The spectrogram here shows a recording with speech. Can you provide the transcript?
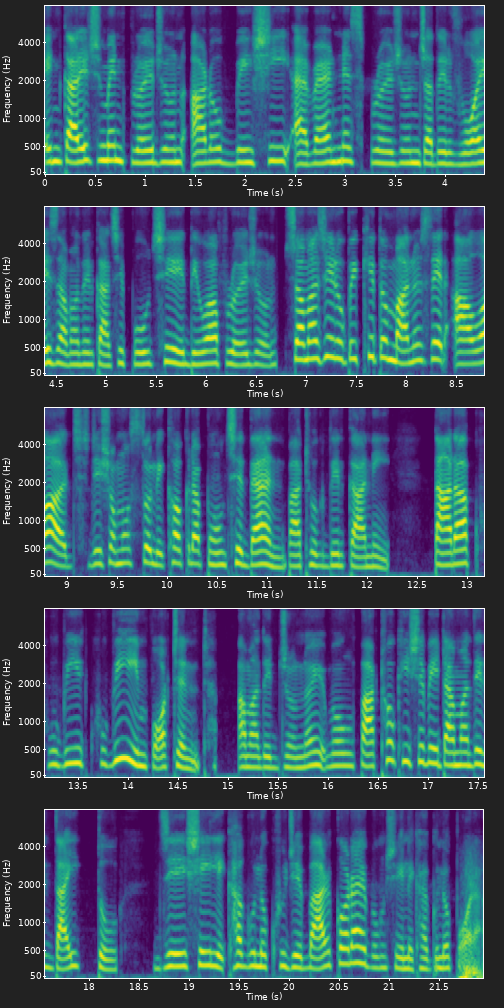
এনকারেজমেন্ট প্রয়োজন আরও বেশি অ্যাওয়ারনেস প্রয়োজন, যাদের ভয়েস আমাদের কাছে পৌঁছে দেওয়া প্রয়োজন। সমাজের উপেক্ষিত মানুষদের আওয়াজ যে সমস্ত লেখকরা পৌঁছে দেন পাঠকদের কানে, তারা খুবই খুবই ইম্পর্ট্যান্ট আমাদের জন্য এবং পাঠক হিসেবে এটা আমাদের দায়িত্ব যে সেই লেখাগুলো খুঁজে বার করা এবং সেই লেখাগুলো পড়া।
